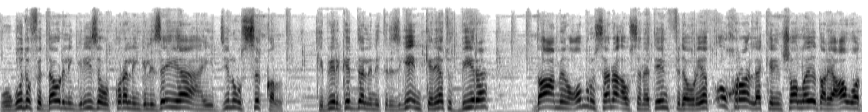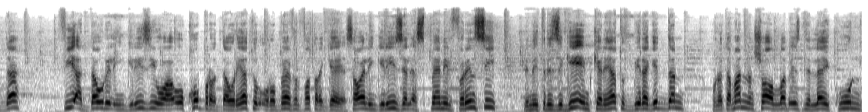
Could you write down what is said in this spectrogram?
وجوده في الدوري الإنجليزي والكرة الإنجليزية هيديله ثقل كبير جدا لأن تريزيجيه إمكانياته كبيرة. ضاع من عمره سنة أو سنتين في دوريات أخرى لكن إن شاء الله يقدر يعوض ده في الدوري الإنجليزي وكبرى الدوريات الأوروبية في الفترة الجاية سواء الإنجليزي الإسباني الفرنسي لأن تريزيجيه إمكانياته كبيرة جدا. ونتمنى إن شاء الله بإذن الله يكون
